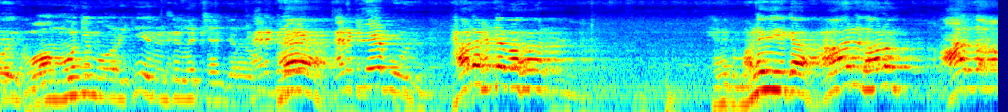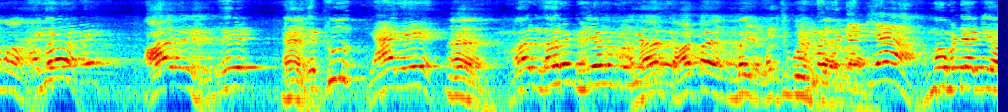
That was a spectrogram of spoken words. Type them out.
போயிடும் மூஞ்சி மோரிக்கு ரெண்டு லட்சம் செலவு கணக்கிலே போகுது. காலகண்ட பகவான். எனக்கு மனைவி இருக்கா? ஆறு தானம் ஆறு. தானமா ஆறு. எனக்கு யாரு. ஆறு தாரம் கல்யாணம் பண்ணி? தாத்தா ரொம்ப இழைச்சு அம்மா போயிருக்காரு. கொண்டாட்டியா அம்மா கொண்டாட்டியா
